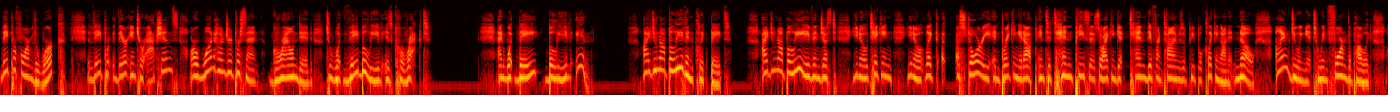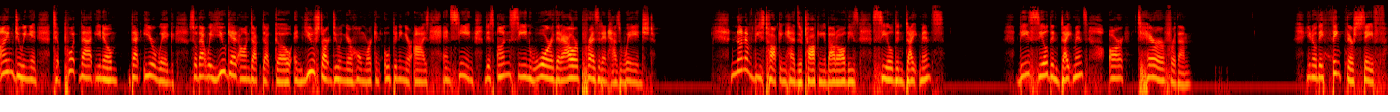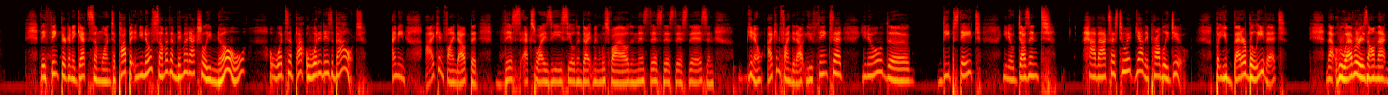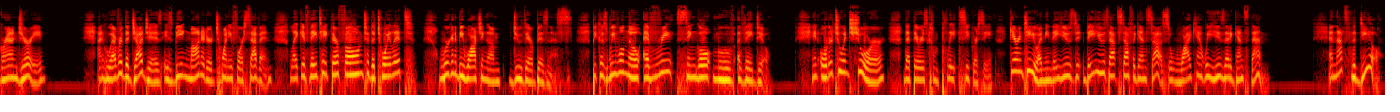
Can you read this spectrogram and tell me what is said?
They perform the work. They their interactions are 100% grounded to what they believe is correct and what they believe in. I do not believe in clickbait. I do not believe in just, you know, taking, you know, like a story and breaking it up into 10 pieces so I can get 10 different times of people clicking on it. No, I'm doing it to inform the public. I'm doing it to put that, you know, that earwig so that way you get on DuckDuckGo and you start doing your homework and opening your eyes and seeing this unseen war that our president has waged. None of these talking heads are talking about all these sealed indictments. These sealed indictments are terror for them. You know, they think they're safe. They think they're going to get someone to pop it. And you know, some of them, they might actually know what's about, what it is about. I mean, I can find out that this XYZ sealed indictment was filed and this, this, this, this, this, and you know, I can find it out. You think that, you know, the deep state, you know, doesn't have access to it? Yeah, they probably do. But you better believe it that whoever is on that grand jury and whoever the judge is is being monitored 24/7 like if they take their phone to the toilet we're going to be watching them do their business because we will know every single move they do in order to ensure that there is complete secrecy. Guarantee you, I mean, they used it, they use that stuff against us. So why can't we use that against them? And that's the deal.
